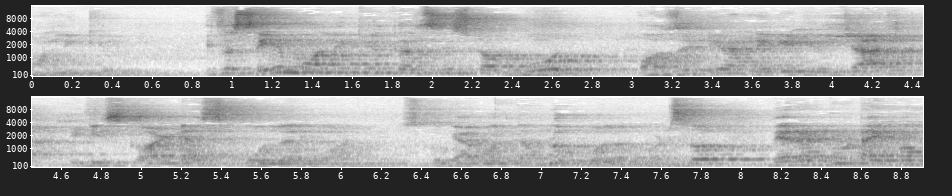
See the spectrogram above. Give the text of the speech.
molecule. If the same molecule consists of both positive and negative charge, it is called as polar bond. उसको क्या बोलते हैं हम लोग polar bond. So there are two type of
